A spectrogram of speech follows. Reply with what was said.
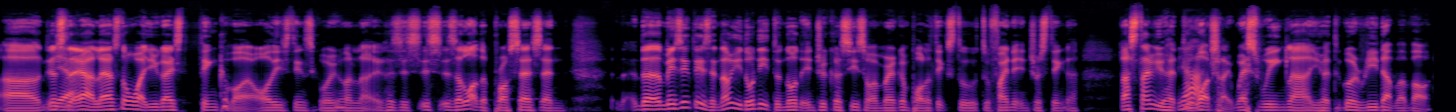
Uh, just Yeah. yeah. let us know what you guys think about all these things going on, like because it's, it's it's a lot to process. And the amazing thing is that now you don't need to know the intricacies of American politics to to find it interesting. Uh. Last time you had Yeah. to watch like West Wing lah, you had to go and read up about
